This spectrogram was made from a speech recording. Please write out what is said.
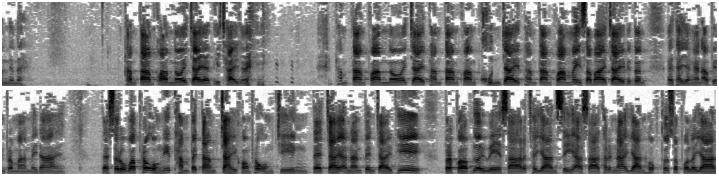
นเนี่ยนะ ทำตามความน้อยใจอะที่ใช่ไหมทำตามความน้อยใจทำตามความขุนใจทำตามความไม่สบายใจเป็นต้นไอ้ถ้าอย่างนั้นเอาเป็นประมาณไม่ได้ แต่สรุปว่าพระองค์นี้ทำไปตามใจของพระองค์จริง แต่ใจอันนั้นเป็นใจที่ประกอบด้วยเวสารัชยานสี่อาสาธารณญาณหกทศพลยาน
